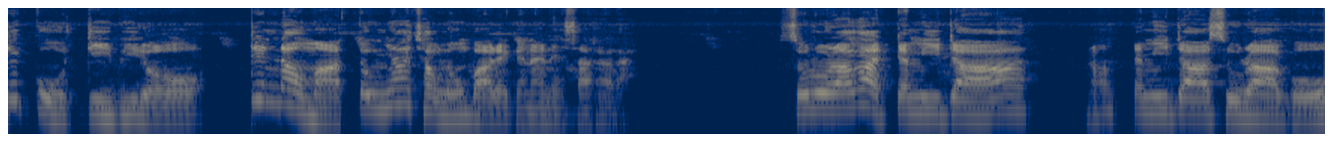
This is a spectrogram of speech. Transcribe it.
1ကိုတီးပြီးတော့1နောက်မှာ3.6လုံးပါတဲ့ကဏ္ဍနဲ့စားထားတာဆိုလိုတာက1မီတာနော်1မီတာဆိုတာကို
